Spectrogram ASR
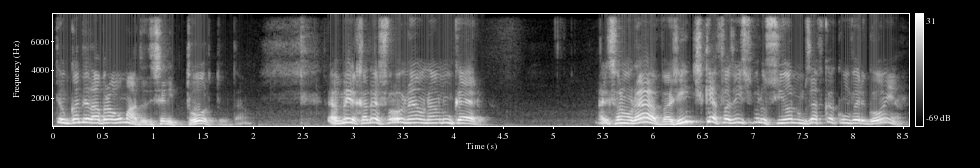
tem um candelabro arrumado, deixa ele torto. Tá? Rav Meir falou, não, não, não quero. Aí eles falaram, Rav, a gente quer fazer isso pelo senhor, não precisa ficar com vergonha.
